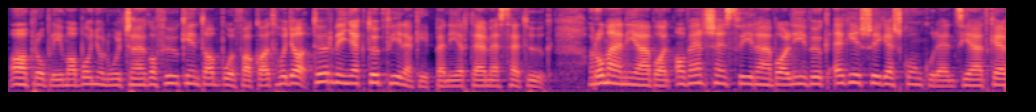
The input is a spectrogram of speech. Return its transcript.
A probléma bonyolultsága főként abból fakad, hogy a törvények többféleképpen értelmezhetők. Romániában a versenyszférában lévők egészséges konkurenciát kell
